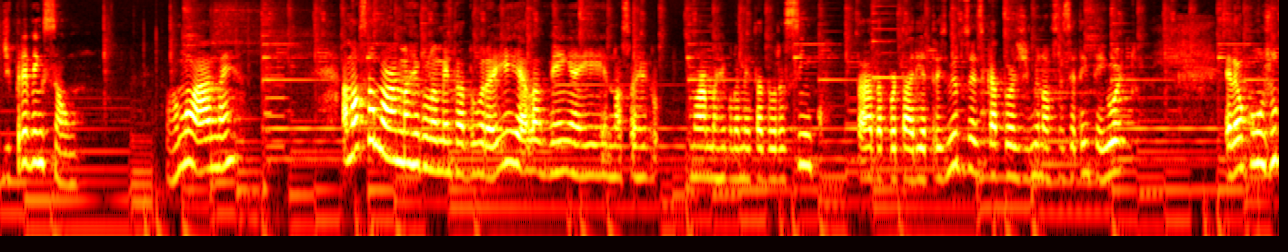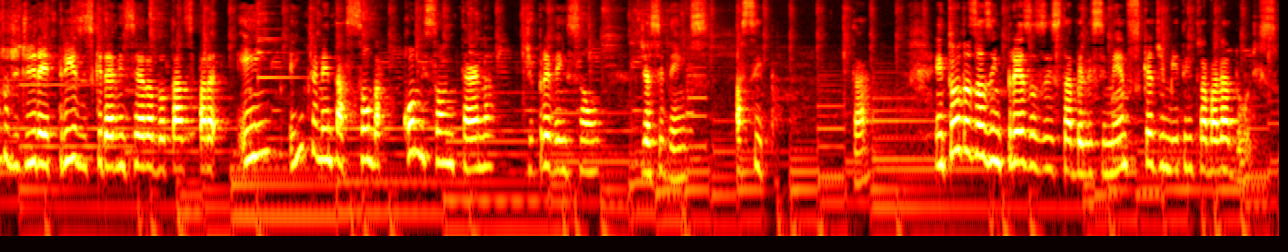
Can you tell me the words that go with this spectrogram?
de prevenção. Vamos lá, né? A nossa norma regulamentadora aí, ela vem aí, nossa norma regulamentadora 5, tá? da portaria 3214 de 1978. Ela é um conjunto de diretrizes que devem ser adotadas para implementação da Comissão Interna de Prevenção de acidentes A CIPA, tá? Em todas as empresas e estabelecimentos que admitem trabalhadores.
